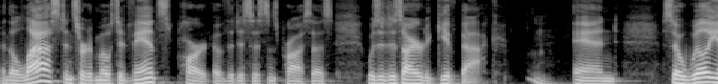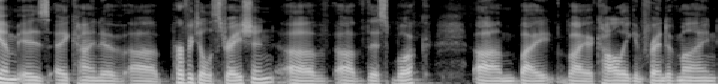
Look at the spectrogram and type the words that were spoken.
And the last and sort of most advanced part of the desistance process was a desire to give back. And so William is a kind of uh, perfect illustration of, of this book um, by, by a colleague and friend of mine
